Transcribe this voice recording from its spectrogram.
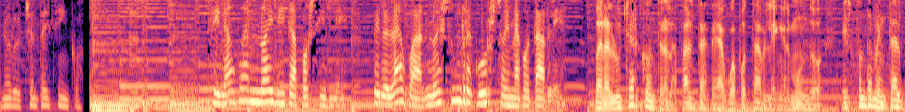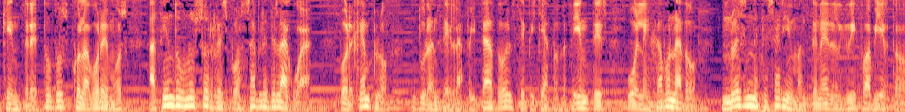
906985. Sin agua no hay vida posible, pero el agua no es un recurso inagotable. Para luchar contra la falta de agua potable en el mundo, es fundamental que entre todos colaboremos haciendo un uso responsable del agua. Por ejemplo, durante el afeitado, el cepillado de dientes o el enjabonado, no es necesario mantener el grifo abierto.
